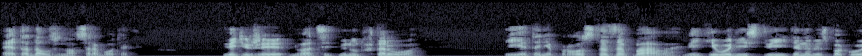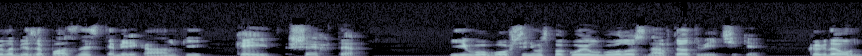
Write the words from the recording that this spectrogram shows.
Это должно сработать. Ведь уже двадцать минут второго. И это не просто забава, ведь его действительно беспокоила безопасность американки Кейт Шехтер. Его вовсе не успокоил голос на автоответчике, когда он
